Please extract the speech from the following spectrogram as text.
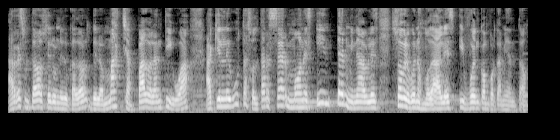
ha resultado ser un educador de lo más chapado a la antigua, a quien le gusta soltar sermones interminables sobre buenos modales y buen comportamiento.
